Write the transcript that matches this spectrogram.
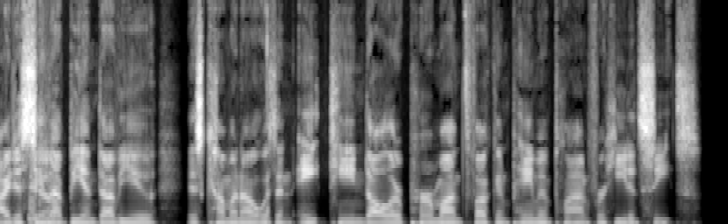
I just seen Yeah. that BMW is coming out with an $18 per month fucking payment plan for heated seats.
